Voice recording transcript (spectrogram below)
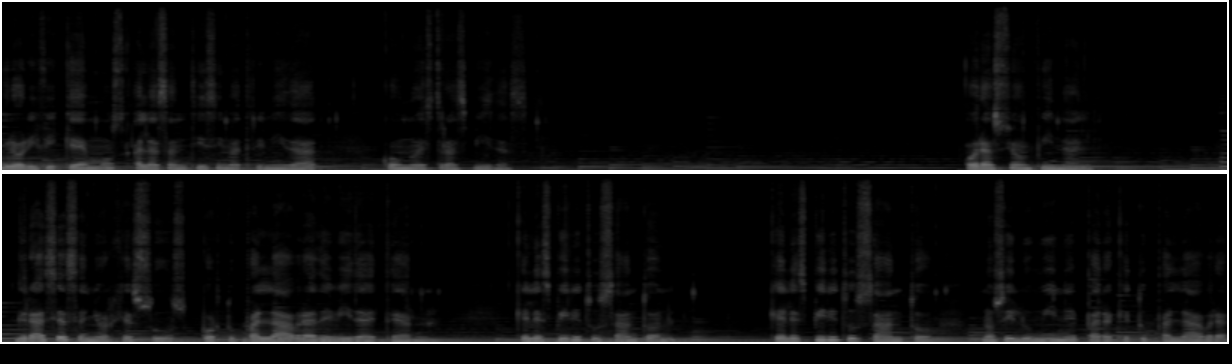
Glorifiquemos a la Santísima Trinidad con nuestras vidas. Oración final. Gracias Señor Jesús por tu palabra de vida eterna. Que el Espíritu Santo que el Espíritu Santo nos ilumine para que tu palabra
